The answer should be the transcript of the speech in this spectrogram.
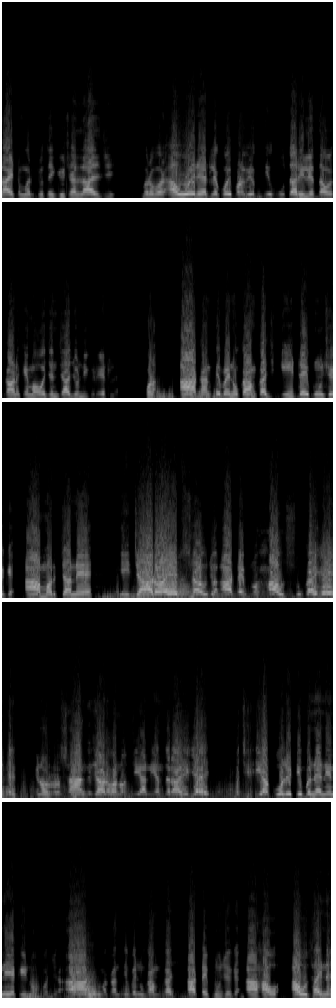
લાઇટ મરચું થઈ ગયું છે લાલજી. બરોબર? આવું હોય ને એટલે કોઈ પણ વ્યક્તિ ઉતારી લેતા હોય, કારણ કે એમાં વજન જાજો નીકળે એટલે. પણ આ કાંતિભાઈનું કામકાજ એ ટાઈપનું છે કે આ મરચાને એ જાડવાએ જ સાવ જો આ ટાઈપનું હાવ સુકાઈ જાય ને, એનો રસાંગ જાડવાનો જે આની અંદર આવી જાય, પછી જે આ ક્વોલિટી બને ને એને એકેય ન પહોંચે. આ કાંતિભાઈનું કામકાજ આ ટાઈપનું છે કે આ હાવ આવું થાય ને,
